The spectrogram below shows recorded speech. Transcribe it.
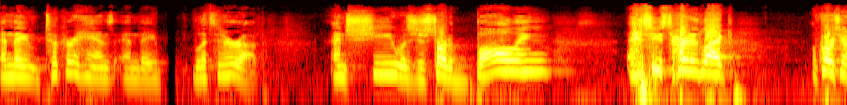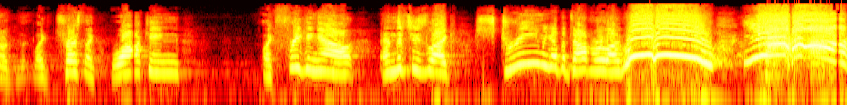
And they took her hands and they lifted her up. And she was just started bawling. And she started like, of course, you know, like trust, like walking, like freaking out, and then she's like screaming at the top of her lungs, woohoo! Yeah!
